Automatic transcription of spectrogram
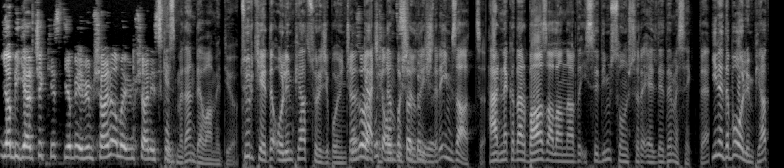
ya bir gerçek kes ya bir evim şahane ama evim şahane ismi. kesmeden devam ediyor. Türkiye'de olimpiyat süreci boyunca gerçekten başarılı işlere imza attı. Her ne kadar bazı alanlarda istediğimiz sonuçları elde edemesek de yine de bu olimpiyat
